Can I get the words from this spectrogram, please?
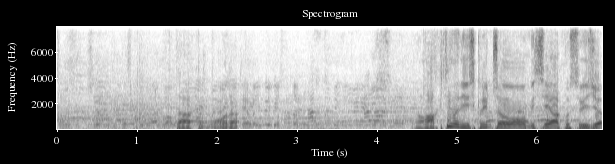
samo fokusira na desni direkt u glavu. Tako, mora. Aktivan je iz klinča, ovo mi se jako sviđa.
